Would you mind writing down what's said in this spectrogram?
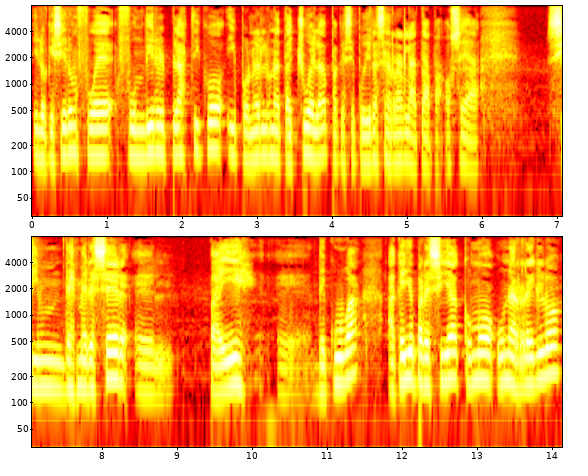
Y lo que hicieron fue fundir el plástico y ponerle una tachuela para que se pudiera cerrar la tapa. O sea, sin desmerecer el país eh, de Cuba, aquello parecía como un arreglo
